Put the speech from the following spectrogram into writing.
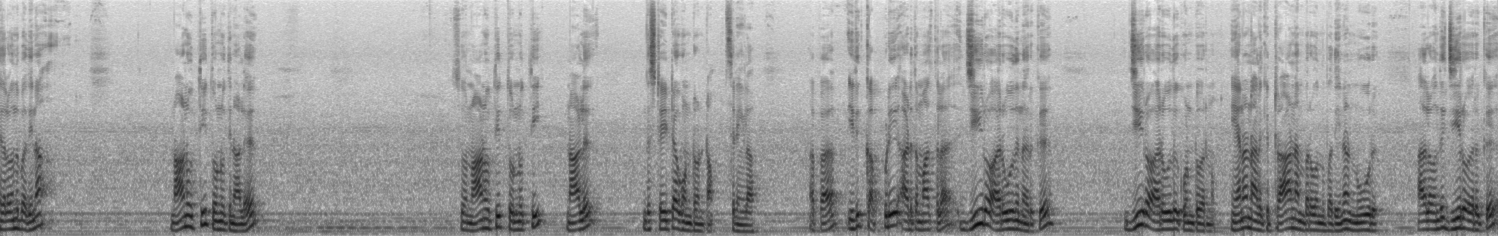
இதில் வந்து பார்த்திங்கன்னா நானூற்றி தொண்ணூற்றி நாலு ஸோ நானூற்றி தொண்ணூற்றி நாலு இங்கே ஸ்ட்ரெயிட்டாக கொண்டு வந்துட்டோம். சரிங்களா? அப்போ இதுக்கு அப்படி அடுத்த மாதத்தில் ஜீரோ அறுபதுன்னு இருக்குது ஜீரோ அறுபது கொண்டு வரணும். ஏன்னா நாளைக்கு ட்ரா நம்பர் வந்து பார்த்திங்கன்னா நூறு. அதில் வந்து ஜீரோ இருக்குது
